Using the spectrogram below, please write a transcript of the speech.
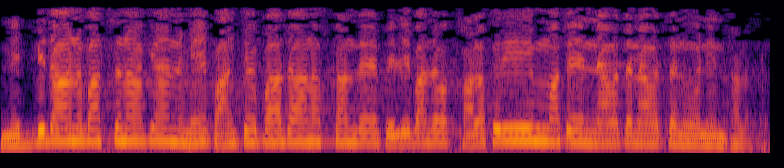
නිබ්බිදානුපස්සනා කියන්නේ මේ පංච උපාදානස්කන්ධය පිළිබඳව කලකිරීම වශයෙන් නැවත නැවත නුවණින් සලකන.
